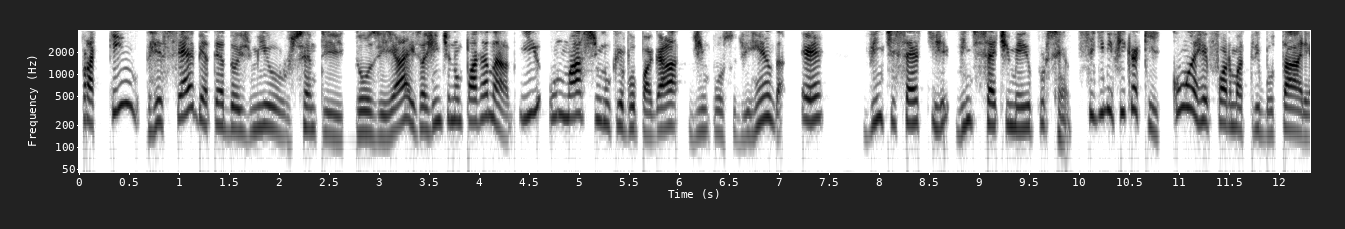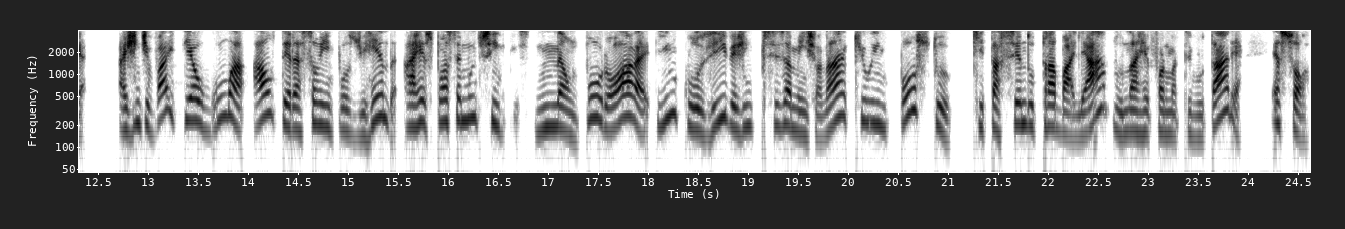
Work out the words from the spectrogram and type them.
para quem recebe até R$ 2.112, a gente não paga nada. E o máximo que eu vou pagar de imposto de renda é 27,5%. 27 Significa que, com a reforma tributária, a gente vai ter alguma alteração em imposto de renda? A resposta é muito simples. Não. Por hora, inclusive, a gente precisa mencionar que o imposto que está sendo trabalhado na reforma tributária é só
